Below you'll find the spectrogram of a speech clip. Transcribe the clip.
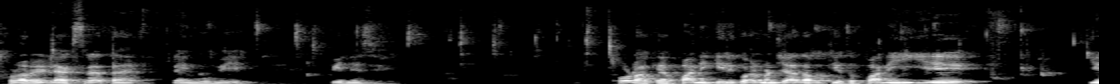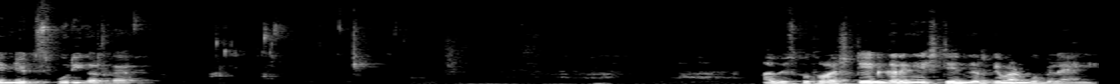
थोड़ा रिलैक्स रहता है डेंगू में पीने से। थोड़ा क्या पानी की रिक्वायरमेंट ज़्यादा होती है तो पानी ये ये नीड्स पूरी करता है। अब इसको थोड़ा स्टेन करेंगे स्टेन करके मैं उनको पिलाएँगे।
